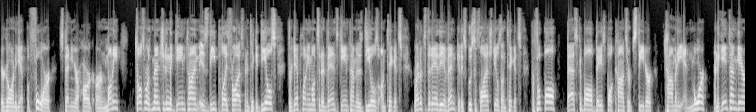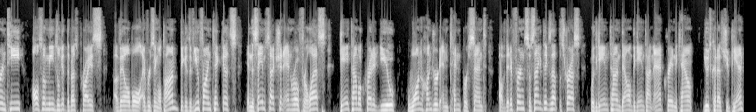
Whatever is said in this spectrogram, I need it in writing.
you're going to get before spending your hard earned money. It's also worth mentioning that Game Time is the place for last minute ticket deals. Forget plenty months in advance. Game Time has deals on tickets right up to the day of the event. Get exclusive flash deals on tickets for football, basketball, baseball, concerts, theater, comedy, and more. And the Game Time guarantee also means you'll get the best price available every single time because if you find tickets in the same section and row for less, Game Time will credit you 110% of the difference. So Snag takes out the stress with Game Time. Download the Game Time app, create an account, use code SGPN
